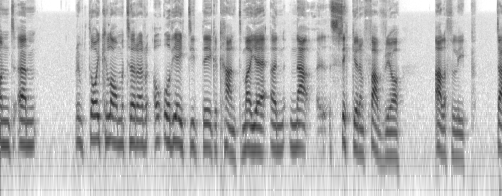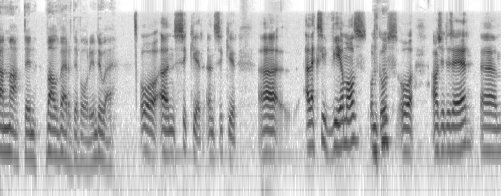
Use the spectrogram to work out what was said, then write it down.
ond um, rhyw 2 km ar, o ddi 80 cant, mae e yn na, sicr yn ffafrio Alaphilippe, Dan Martin, Falferde fori, yn diwe? O, yn sicr, yn sicr. Uh, Alexi Fiamos, wrth mhm. gwrs, mm -hmm. o Arge Deser, um,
